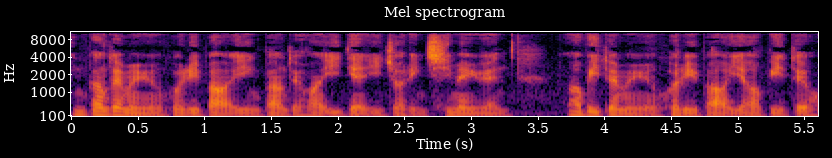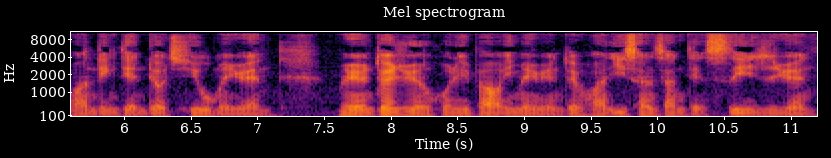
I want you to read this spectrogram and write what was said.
英镑对美元汇率报一英镑兑换一点一九零七美元，澳币对美元汇率报一澳币兑换零点六七五美元，美元对日元汇率报一美元兑换一三三点四一日元。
